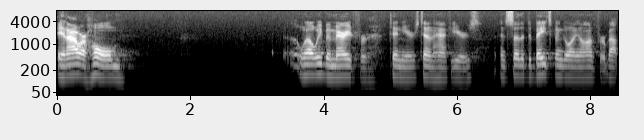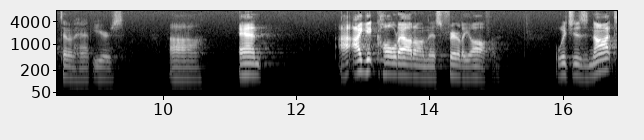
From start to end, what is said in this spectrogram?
in our home. Well, we've been married for 10 years, 10 and a half years. And so the debate's been going on for about 10 and a half years. Uh, and I, I get called out on this fairly often, which is not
